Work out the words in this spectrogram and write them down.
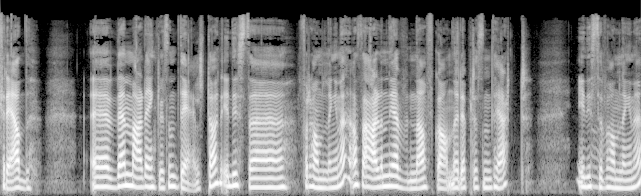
fred, eh, hvem er det egentlig som deltar i disse forhandlingene? Altså, er den jevne afghaner representert i disse forhandlingene?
